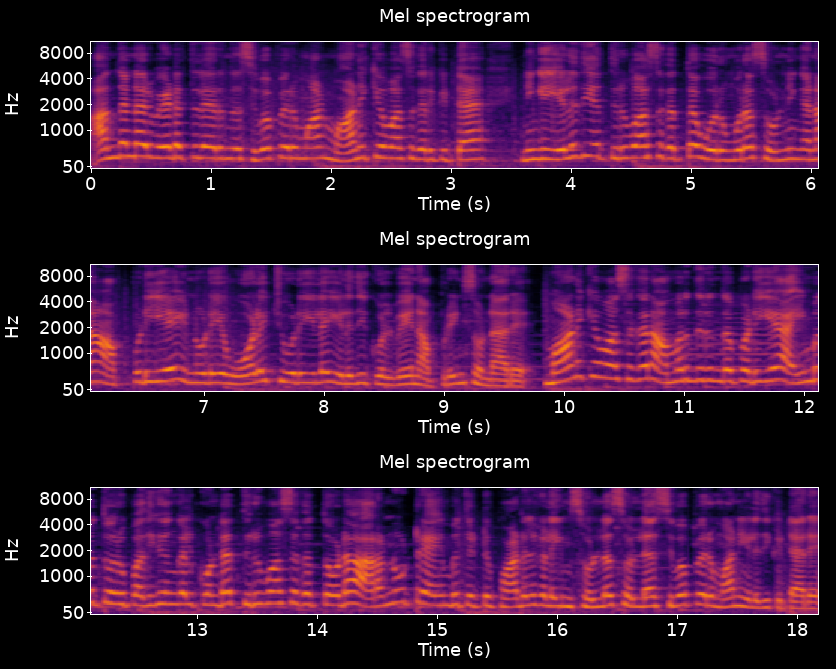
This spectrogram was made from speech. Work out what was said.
அந்தனர் வேடத்தில் இருந்த சிவபெருமான் மாணிக்க வாசகர்கிட்ட நீங்கள் எழுதிய திருவாசகத்தை ஒரு முறை சொன்னீங்கன்னா அப்படியே என்னுடைய ஓலைச்சுவடியில் எழுதி கொள்வேன் அப்படின்னு சொன்னாரு. மாணிக்க வாசகர் அமர்ந்திருந்தபடியே ஐம்பத்தோரு பதிகங்கள் கொண்ட திருவாசகத்தோட அறுநூற்றி ஐம்பத்தெட்டு பாடல்களையும் சொல்ல சொல்ல சிவபெருமான் எழுதிக்கிட்டாரு.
